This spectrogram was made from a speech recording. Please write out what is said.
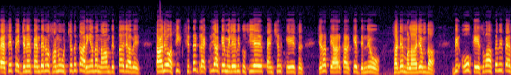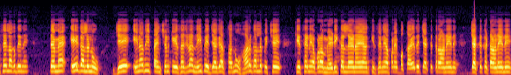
ਪੈਸੇ ਭੇਜਣੇ ਪੈਂਦੇ ਨੇ, ਉਹ ਸਾਨੂੰ ਉੱਚ ਅਧਿਕਾਰੀਆਂ ਦਾ ਨਾਮ ਦਿੱਤਾ ਜਾਵੇ, ਤਾਂ ਜੋ ਅਸੀਂ ਸਿੱਧੇ ਡਾਇਰੈਕਟ ਜਾ ਕੇ ਮਿਲੇ ਵੀ ਤੁਸੀਂ ਇਹ ਪੈਨਸ਼ਨ ਕੇਸ ਜਿਹੜਾ ਤਿਆਰ ਕਰਕੇ ਦਿੰਦੇ ਹੋ ਸਾਡੇ ਮੁਲਾਜ਼ਮ ਦਾ, ਵੀ ਉਹ ਕੇਸ ਵਾਸਤੇ ਵੀ ਪੈਸੇ ਲੱਗਦੇ ਨੇ। ਤੇ ਮੈਂ ਇਹ ਗੱਲ ਨੂੰ, ਜੇ ਇਹਨਾਂ ਦੀ ਪੈਨਸ਼ਨ ਕੇਸ ਹੈ ਜਿਹੜਾ ਨਹੀਂ ਭੇਜਿਆ ਗਿਆ, ਸਾਨੂੰ ਹਰ ਗੱਲ ਪਿੱਛੇ ਕਿਸੇ ਨੇ ਆਪਣਾ ਮੈਡੀਕਲ ਲੈਣਾ ਆ, ਕਿਸੇ ਨੇ ਆਪਣੇ ਬਕਾਏ ਦੇ ਚੈੱਕ ਕਰਾਣੇ ਨੇ ਚੈੱਕ ਕਟਾਣੇ ਨੇ,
